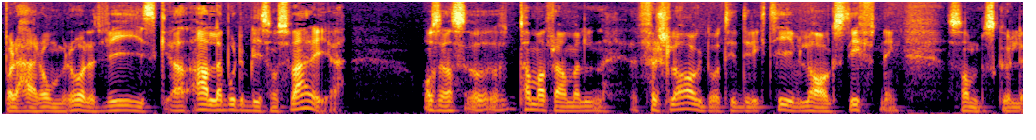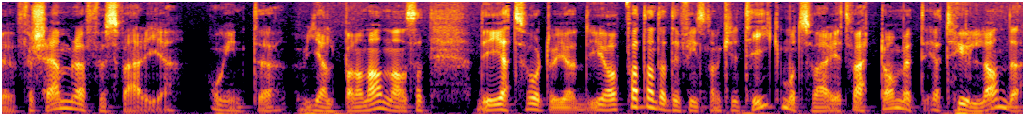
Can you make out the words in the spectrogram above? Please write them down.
på det här området. Vi alla borde bli som Sverige. Och sen tar man fram ett förslag då till direktiv, lagstiftning som skulle försämra för Sverige och inte hjälpa någon annan. Så Det är jättesvårt. Jag, jag uppfattar inte att det finns någon kritik mot Sverige, tvärtom ett, ett hyllande.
